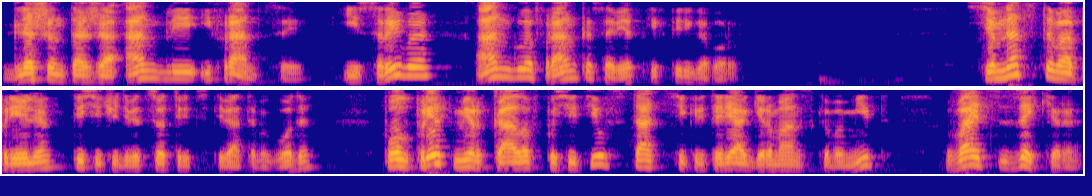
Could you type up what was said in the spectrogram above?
для шантажа Англии и Франции и срыва англо-франко-советских переговоров. 17 апреля 1939 года полпред Меркалов посетил статс-секретаря германского МИД Вайцзекера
